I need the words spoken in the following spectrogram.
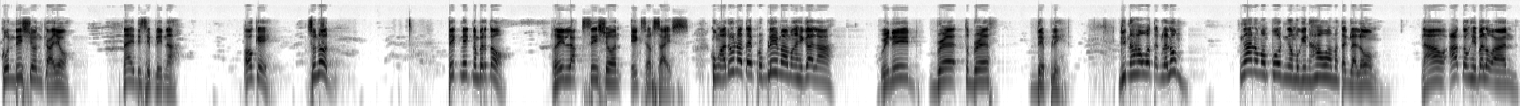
Condition kayo. Na disiplina. Okay. Sunod. Technique number 2. Relaxation exercise. Kung aduna tay problema mga higala, we need breath to breath deeply. Ginhawa taglalom. Nga naman po nga mo ginhawa man taglalom. Now, atong hibaluan,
